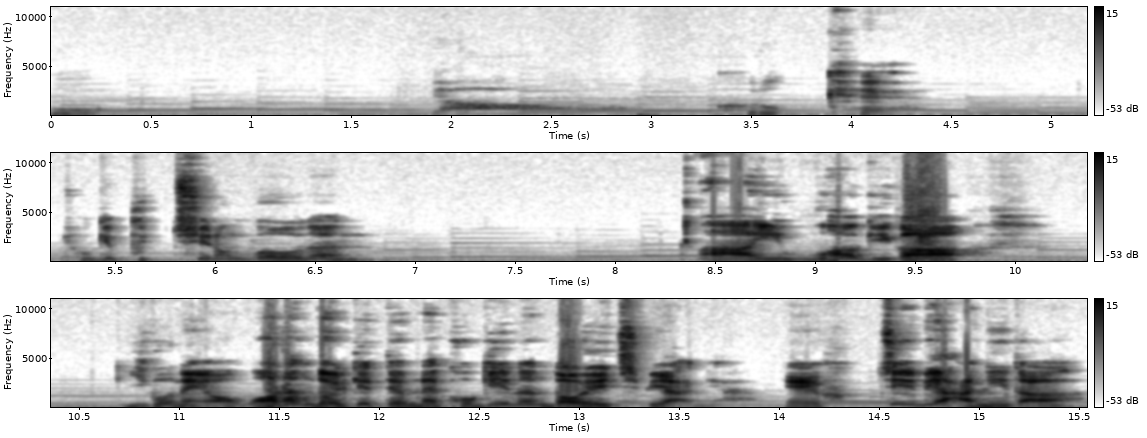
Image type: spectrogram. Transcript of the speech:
어, 야, 그렇게 저기 붙이는 거는 아, 이 우하기가 이거네요. 워낙 넓기 때문에 거기는 너의 집이 아니야. 예, 흙집이 아니다.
